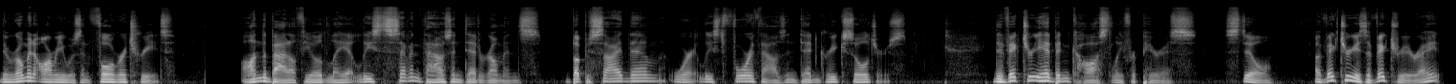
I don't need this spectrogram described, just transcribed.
The Roman army was in full retreat. On the battlefield lay at least 7,000 dead Romans, but beside them were at least 4,000 dead Greek soldiers. The victory had been costly for Pyrrhus. Still, a victory is a victory, right?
